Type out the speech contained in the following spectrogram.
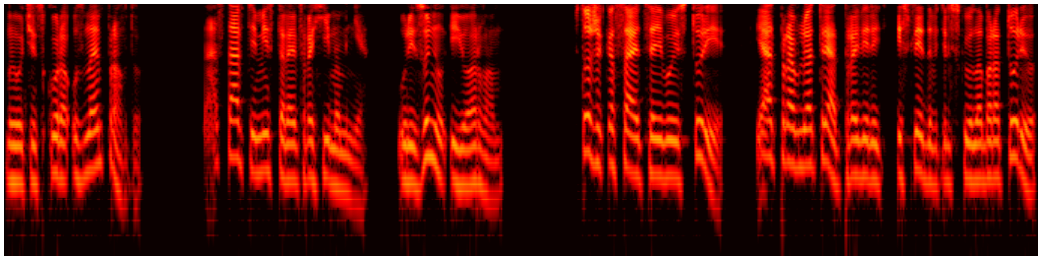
Мы очень скоро узнаем правду. Оставьте мистера Ефрахима мне урезонил ее Арвам. Что же касается его истории, я отправлю отряд проверить исследовательскую лабораторию,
